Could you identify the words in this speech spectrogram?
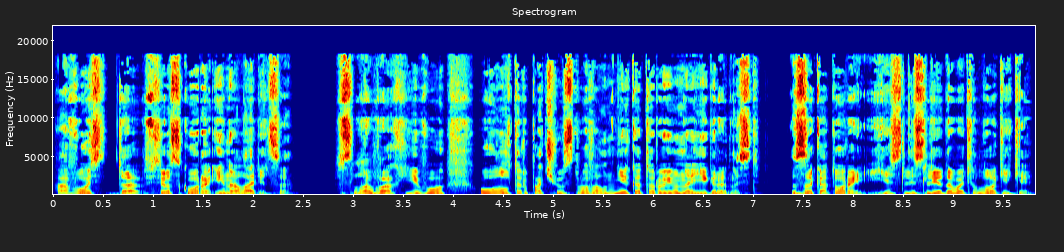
авось, да все скоро и наладится. В словах его Уолтер почувствовал некоторую наигранность, за которой, если следовать логике,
